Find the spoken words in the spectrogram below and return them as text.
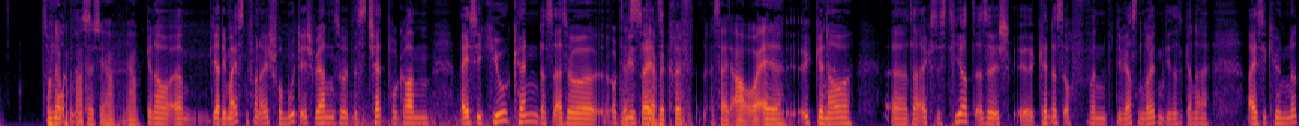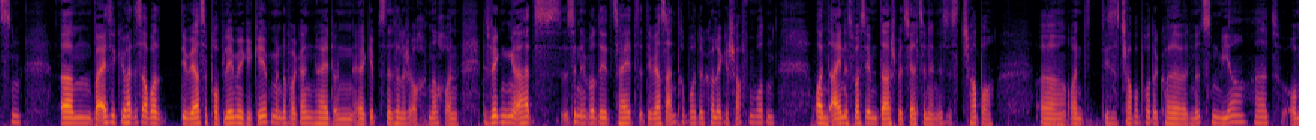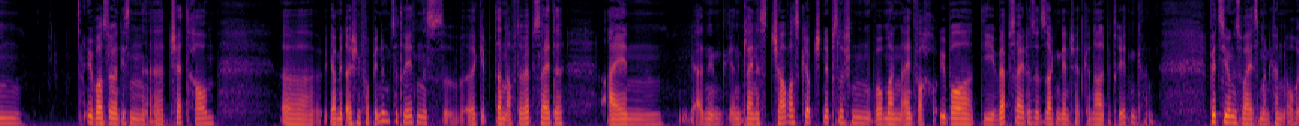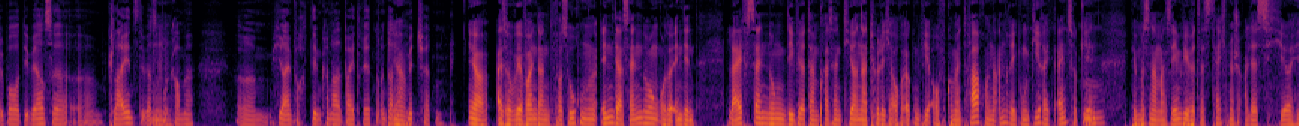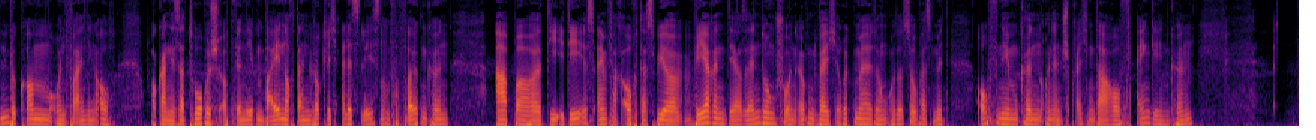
Untergebracht ist, ja, ja. Genau, ähm, ja, die meisten von euch vermute ich werden so das Chatprogramm ICQ kennen, das also irgendwie Das, der seit Begriff seit AOL. äh, genau äh, da existiert. Also ich äh, kenne das auch von diversen Leuten, die das gerne ICQ nutzen. Ähm, bei ICQ hat es aber diverse Probleme gegeben in der Vergangenheit und äh, gibt es natürlich auch noch. Und deswegen hat's, sind über die Zeit diverse andere Protokolle geschaffen worden. Und eines, was eben da speziell zu nennen ist, ist Jabber. Äh, und dieses Jabber-Protokoll nutzen wir halt, um über so diesen äh, Chatraum äh, ja mit euch in Verbindung zu treten. Es äh, gibt dann auf der Webseite ein ja, ein, ein kleines JavaScript-Schnipselchen, wo man einfach über die Webseite sozusagen den Chatkanal betreten kann. Beziehungsweise man kann auch über diverse äh, Clients, diverse Mhm. Programme ähm, hier einfach dem Kanal beitreten und dann Ja. mitchatten. Ja, also wir wollen dann versuchen, in der Sendung oder in den Live-Sendungen, die wir dann präsentieren, natürlich auch irgendwie auf Kommentare und Anregungen direkt einzugehen. Mhm. Wir müssen dann mal sehen, wie wir das technisch alles hier hinbekommen und vor allen Dingen auch organisatorisch, ob wir nebenbei noch dann wirklich alles lesen und verfolgen können. Aber die Idee ist einfach auch, dass wir während der Sendung schon irgendwelche Rückmeldungen oder sowas mit aufnehmen können und entsprechend darauf eingehen können.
